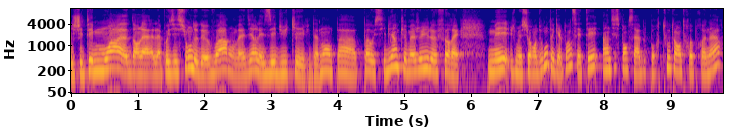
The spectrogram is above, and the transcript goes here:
J'étais moi dans la, position de devoir, on va dire, les éduquer. Évidemment, pas, pas aussi bien que ma jolie le ferait. Mais je me suis rendu compte à quel point c'était indispensable pour tout entrepreneur.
